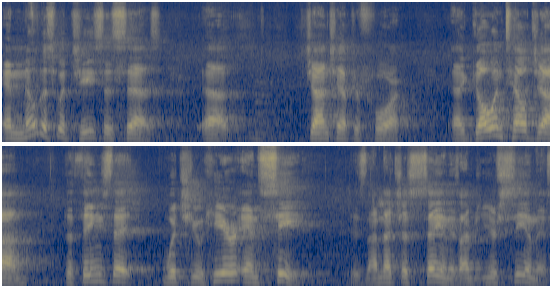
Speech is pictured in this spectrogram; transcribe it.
And notice what Jesus says, uh, John chapter 4. Uh, Go and tell John the things that which you hear and see. I'm not just saying this, I'm, you're seeing this.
